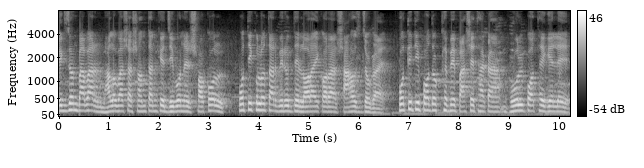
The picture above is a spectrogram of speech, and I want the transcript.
একজন বাবার ভালোবাসা সন্তানকে জীবনের সকল প্রতিকূলতার বিরুদ্ধে লড়াই করার সাহস যোগায়। প্রতিটি পদক্ষেপে পাশে থাকা, ভুল পথে গেলে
